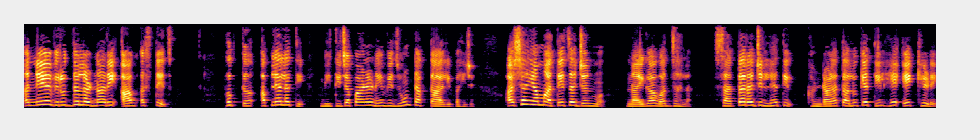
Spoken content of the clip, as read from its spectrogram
अन्यायाविरुद्ध लढणारी आग असतेच. फक्त आपल्याला ती भीतीच्या पाण्याने विझवून टाकता आली पाहिजे. अशा या मातेचा जन्म नायगावात झाला. सातारा जिल्ह्यातील खंडाळा तालुक्यातील हे एक खेडे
